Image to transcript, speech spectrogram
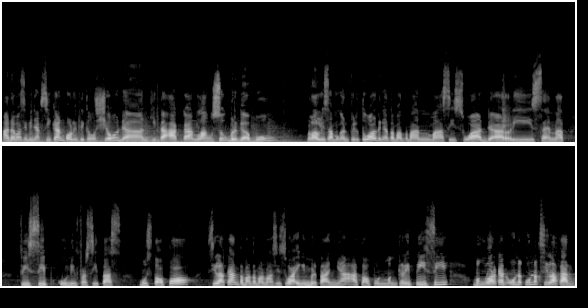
Anda masih menyaksikan Political Show dan kita akan langsung bergabung melalui sambungan virtual dengan teman-teman mahasiswa dari Senat Visip Universitas Mustopo. Silakan teman-teman mahasiswa ingin bertanya ataupun mengkritisi, mengeluarkan unek-unek silakan.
